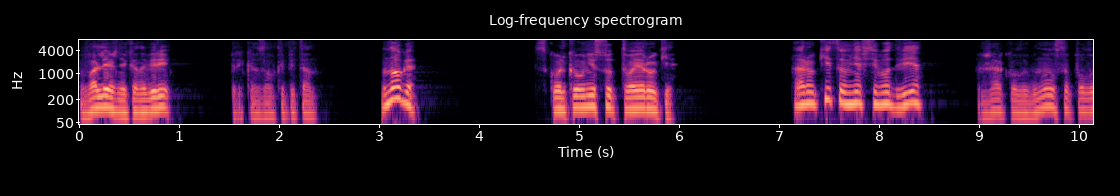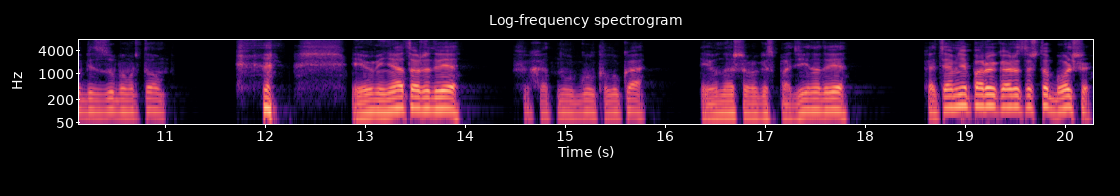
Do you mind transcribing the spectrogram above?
«Валежника набери», — приказал капитан. «Много?» «Сколько унесут твои руки?» «А руки-то у меня всего две». Жак улыбнулся полубеззубым ртом. «И у меня тоже две», — хохотнул гулко Лука. И у нашего господина две. Хотя мне порой кажется, что больше.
